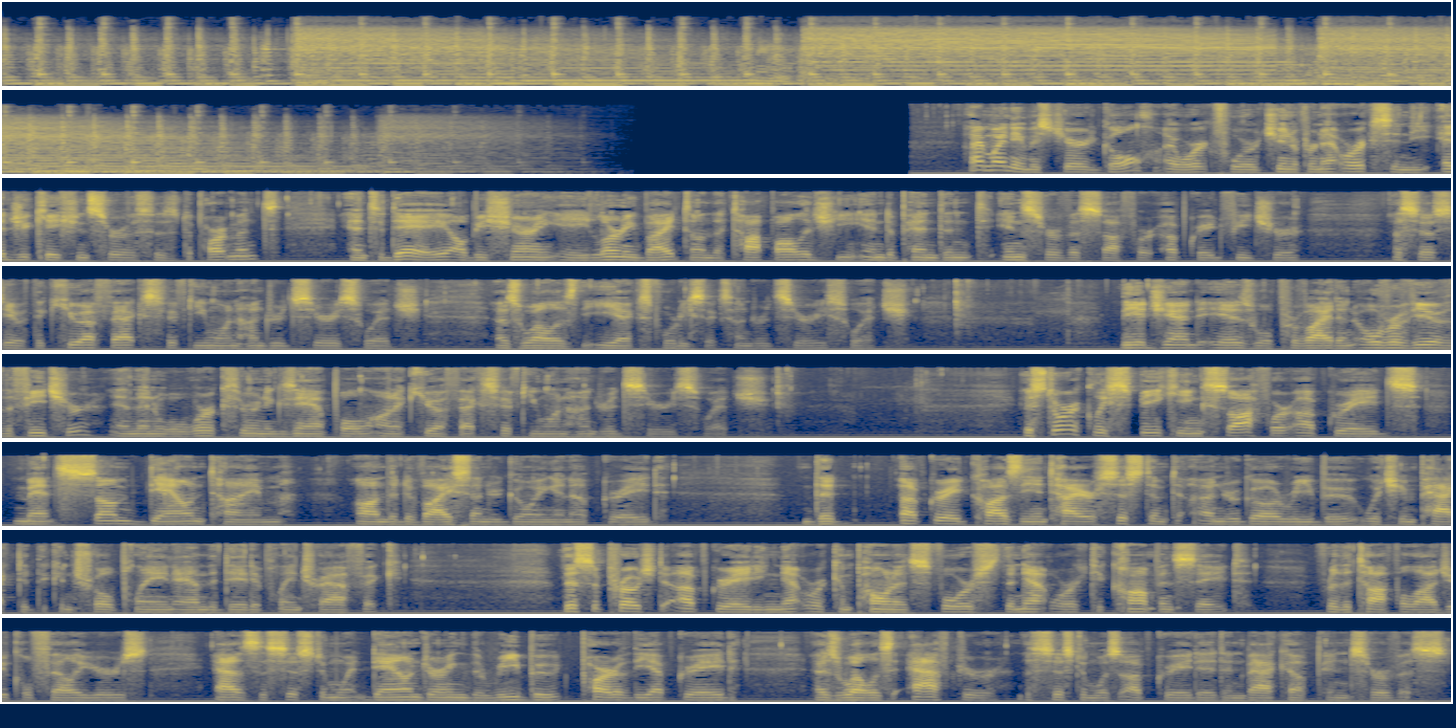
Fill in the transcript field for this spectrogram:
Hi, my name is Jared Gull. I work for Juniper Networks in the Education Services Department, and today I'll be sharing a learning byte on the topology independent in-service software upgrade feature associated with the QFX 5100 series switch as well as the EX 4600 series switch. The agenda is we'll provide an overview of the feature and then we'll work through an example on a QFX 5100 series switch. Historically speaking, software upgrades meant some downtime on the device undergoing an upgrade. The upgrade caused the entire system to undergo a reboot, which impacted the control plane and the data plane traffic. This approach to upgrading network components forced the network to compensate for the topological failures as the system went down during the reboot part of the upgrade as well as after the system was upgraded and back up in service.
